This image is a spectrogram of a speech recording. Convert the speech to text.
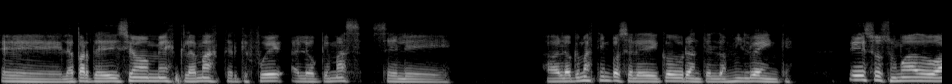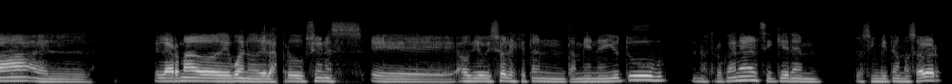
eh, la parte de edición, mezcla, máster, que fue a lo que más se le, a lo que más tiempo se le dedicó durante el 2020. Eso sumado a el, el armado de, bueno, de las producciones eh, audiovisuales que están también en YouTube, en nuestro canal. Si quieren, los invitamos a ver.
